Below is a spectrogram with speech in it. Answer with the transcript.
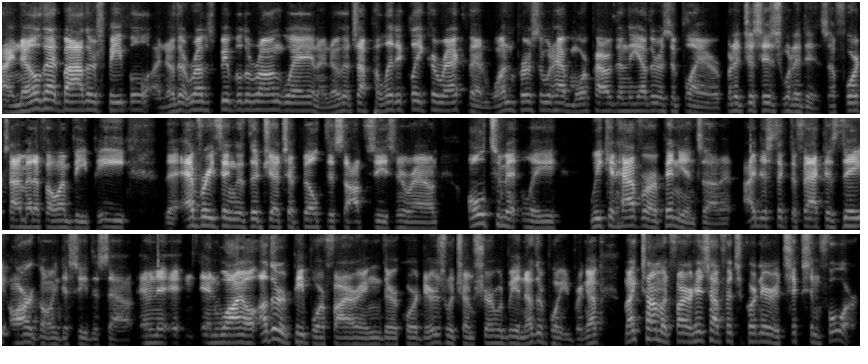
I know that bothers people. I know that rubs people the wrong way. And I know that's not politically correct that one person would have more power than the other as a player, but it just is what it is. A four time NFL MVP, the, everything that the Jets have built this offseason around, ultimately, we can have our opinions on it. I just think the fact is they are going to see this out. And it, and while other people are firing their coordinators, which I'm sure would be another point you bring up, Mike Tomlin fired his offensive coordinator at six and four.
